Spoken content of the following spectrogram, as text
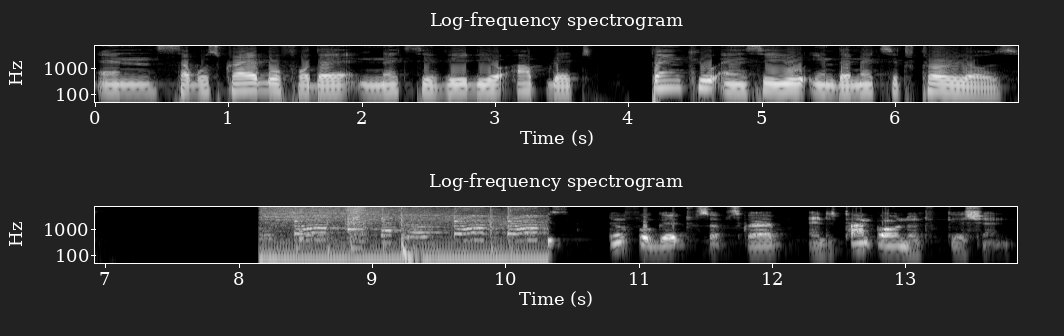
and subscribe for the next video update thank you and see you in the next tutorials Don't forget to subscribe and turn on notification.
